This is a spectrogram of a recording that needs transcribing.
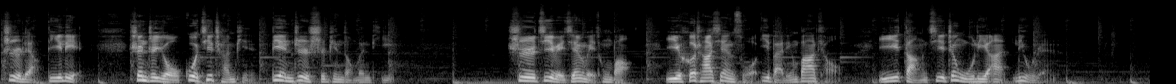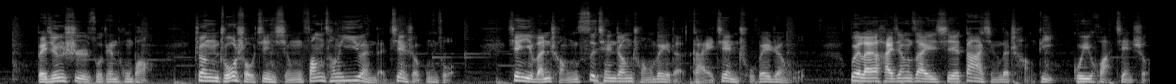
质量低劣，甚至有过期产品、变质食品等问题。市纪委监委通报。已核查线索一百零八条，以党纪政务立案六人。北京市昨天通报，正着手进行方舱医院的建设工作，现已完成四千张床位的改建储备任务，未来还将在一些大型的场地规划建设。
